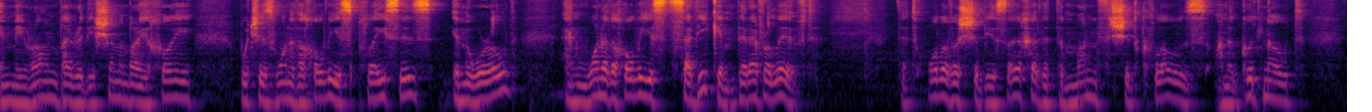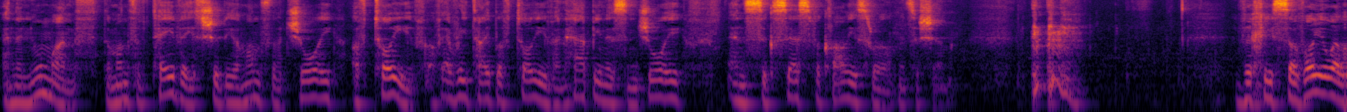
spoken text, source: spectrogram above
in Miron by Rabbi Shimon Bar Yochai, which is one of the holiest places in the world and one of the holiest tzaddikim that ever lived. That all of us should be zeicha, that the month should close on a good note, and the new month, the month of Teves, should be a month of joy, of toiv, of every type of toiv, and happiness and joy and success for Klal Yisrael, Mitzvah. V'chisavoyu el.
